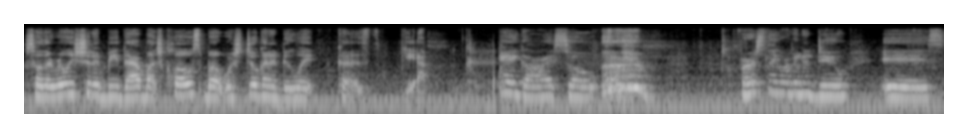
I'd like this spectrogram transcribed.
so there really shouldn't be that much clothes, but we're still gonna do it cause yeah. Okay guys, so first thing we're gonna do is,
